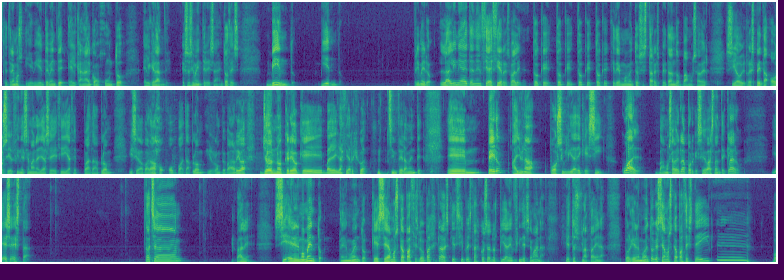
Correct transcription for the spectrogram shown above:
que tenemos y evidentemente el canal conjunto, el grande. Eso sí me interesa. Entonces, viendo, viendo Primero, la línea de tendencia de cierres, ¿vale? Toque, toque, toque, toque, que de momento se está respetando. Vamos a ver si hoy respeta o si el fin de semana ya se decide y hace pataplom y se va para abajo o pataplom y rompe para arriba. Yo no creo que vaya a ir hacia arriba, sinceramente. Em, pero hay una posibilidad de que sí. ¿Cuál? Vamos a verla porque se ve bastante claro. Y es esta. ¡Tachan! ¿Vale? Si en el momento en el momento que seamos capaces, lo que pasa es que, claro, es que siempre estas cosas nos pillan en fin de semana. Esto es una faena. Porque en el momento que seamos capaces de ir eh,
